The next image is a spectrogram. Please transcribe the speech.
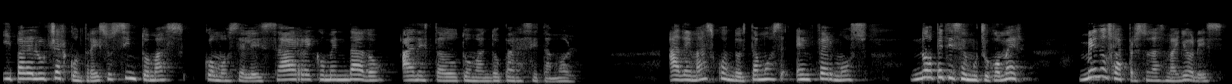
Y para luchar contra esos síntomas, como se les ha recomendado, han estado tomando paracetamol. Además, cuando estamos enfermos, no apetece mucho comer, menos las personas mayores,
